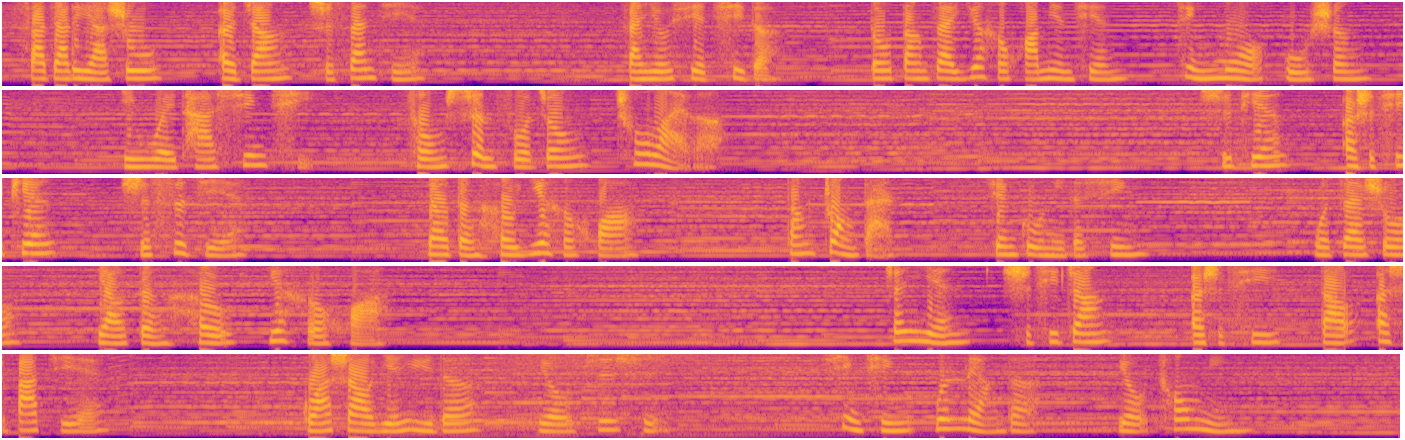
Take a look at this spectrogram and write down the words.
撒迦利亚书二章十三节：凡有血气的，都当在耶和华面前静默无声，因为他兴起，从圣所中出来了。诗篇二十七篇十四节：要等候耶和华，当壮胆，坚固你的心。我再说，要等候耶和华。箴言十七章二十七到二十八节：寡少言语的有知识，性情温良的有聪明。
